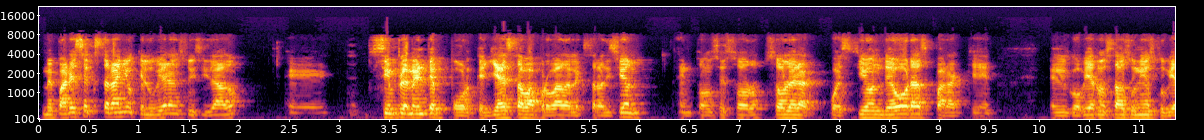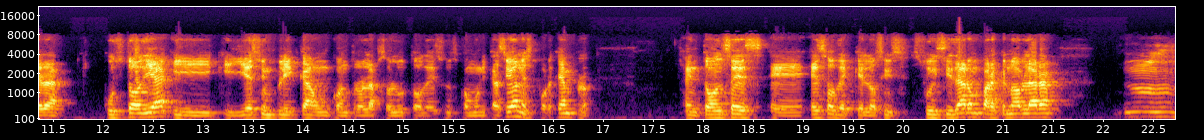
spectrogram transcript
Me parece extraño que lo hubieran suicidado eh, simplemente porque ya estaba aprobada la extradición. Entonces solo, era cuestión de horas para que el gobierno de Estados Unidos tuviera custodia y, eso implica un control absoluto de sus comunicaciones, por ejemplo. Entonces, eh, eso de que lo suicidaron para que no hablara, mm,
